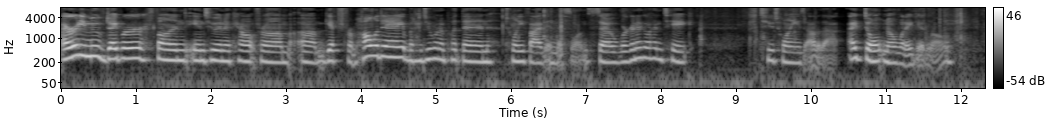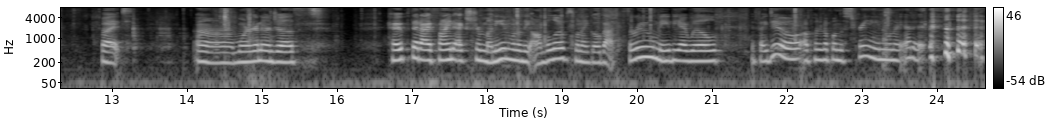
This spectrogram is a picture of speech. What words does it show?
I already moved diaper fund into an account from um, gift from holiday, but I do want to put then 25 in this one. So we're going to go ahead and take two 20s out of that. I don't know what I did wrong, but um, we're gonna just hope that I find extra money in one of the envelopes when I go back through. Maybe I will. If I do, I'll put it up on the screen when I edit.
